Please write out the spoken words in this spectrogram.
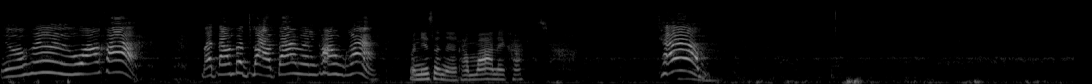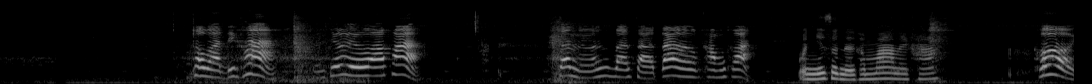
หนูชื่อว่าค่ะ มาตามภาษาใต้เป็นคำค่ะ วันนี้เสนอคำว่าอะไรคะชามสวัสดีค่ะหนูชื่อว่าค่ะเสนอภาษาใต้เป็นคำค่ะ วันนี้เสนอคำว่าอะไรคะเคย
